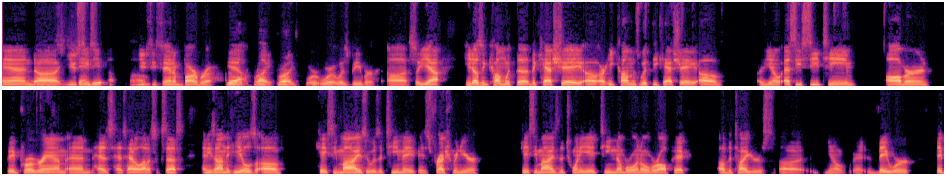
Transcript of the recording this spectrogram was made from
and uh, UC um, UC Santa Barbara. Yeah, right, right. Where, where it was Bieber. Uh, so yeah, he doesn't come with the the cachet, uh, or he comes with the cachet of you know SEC team, Auburn, big program, and has has had a lot of success. And he's on the heels of Casey Mize, who was a teammate his freshman year. Casey Mize, the 2018 number one overall pick of the Tigers. Uh, you know, they were they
